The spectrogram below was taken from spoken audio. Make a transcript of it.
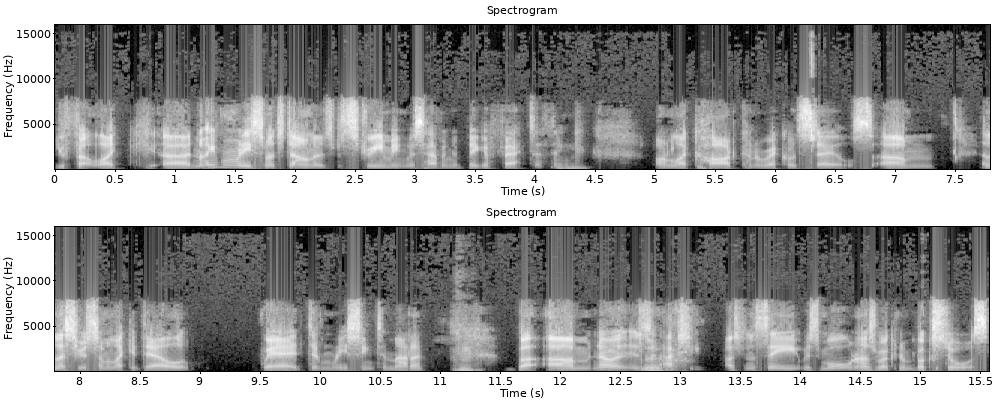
you felt like uh, not even really so much downloads, but streaming was having a big effect. I think Mm-hmm. on like hard kind of record sales. Um, unless you were someone like Adele, where it didn't really seem to matter. But um, no, it's Ugh. actually I was going to say it was more when I was working in bookstores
